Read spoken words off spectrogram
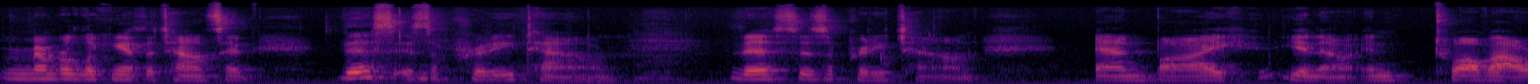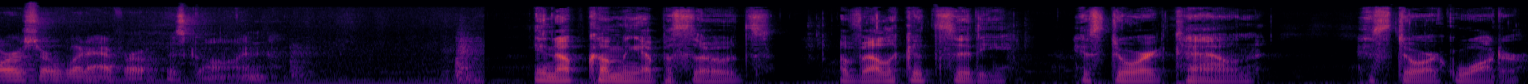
remember looking at the town saying, "This is a pretty town. This is a pretty town," and by you know, in 12 hours or whatever, it was gone. In upcoming episodes of Ellicott City, Historic Town, Historic Water.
